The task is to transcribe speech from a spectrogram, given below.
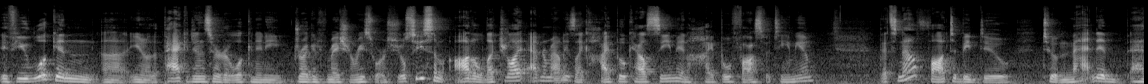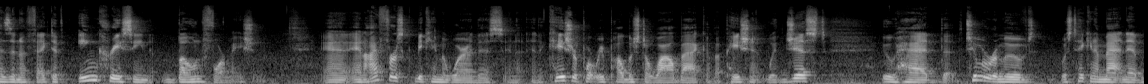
if you look in, uh, you know, the package insert or look in any drug information resource, you'll see some odd electrolyte abnormalities like hypocalcemia and hypophosphatemia. That's now thought to be due to imatinib has an effect of increasing bone formation. And, and I first became aware of this in a, in a case report we published a while back of a patient with GIST who had the tumor removed was taking imatinib,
